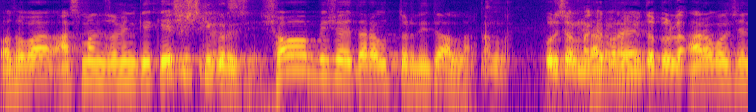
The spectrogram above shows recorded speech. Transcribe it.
অথবা আসমান জমিনকে কে সৃষ্টি করেছে? সব বিষয়ে তারা উত্তর দিত আল্লাহ। আল্লাহ। পরিচালনা করে তারপরে মাইয়ুদাব্বিরুল আমর। আরও বলছেন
